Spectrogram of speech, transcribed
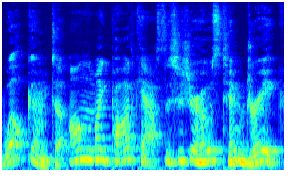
Welcome to On the Mic Podcast. This is your host, Tim Drake.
